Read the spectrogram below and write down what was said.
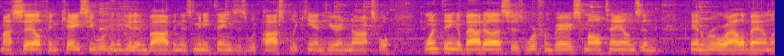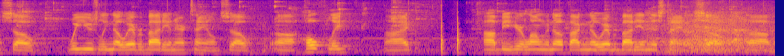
myself and Casey, we're going to get involved in as many things as we possibly can here in Knoxville. One thing about us is we're from very small towns in in rural Alabama, so we usually know everybody in our town. So uh, hopefully, all right, I'll be here long enough I can know everybody in this town. So, um,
